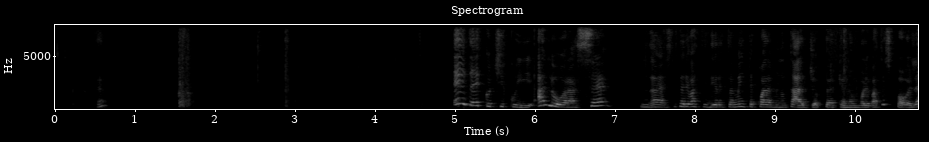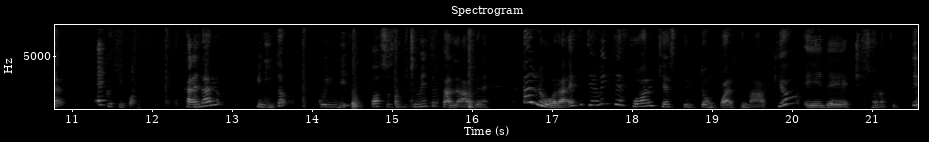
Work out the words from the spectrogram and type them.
aspettate. Ed eccoci qui. Allora se eh, siete arrivati direttamente qua dal minutaggio perché non volevate spoiler eccoci qua. Calendario finito quindi posso semplicemente parlarvene. Allora effettivamente fuori c'è scritto un qualche marchio ed è, ci sono tutti.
